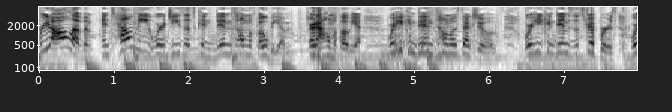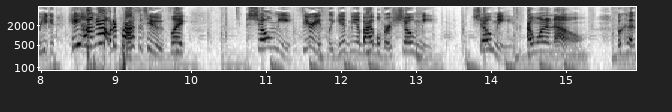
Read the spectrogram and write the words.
read all of them and tell me where Jesus condemns homophobia or not homophobia, where he condemns homosexuals, where he condemns the strippers, where he he hung out with the prostitutes. Like, show me seriously. Give me a Bible verse. Show me. Show me. I want to know because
